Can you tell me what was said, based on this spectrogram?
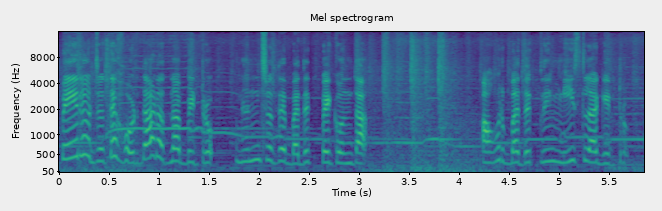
ಬೇರೆಯವ್ರ ಜೊತೆ ಹೊಡೆದಾಡೋದನ್ನ ಬಿಟ್ರು. ನನ್ನ ಜೊತೆ ಬದುಕಬೇಕು ಅಂತ ಅವ್ರ ಬದುಕಲಿ ಮೀಸಲಾಗಿಟ್ರು.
